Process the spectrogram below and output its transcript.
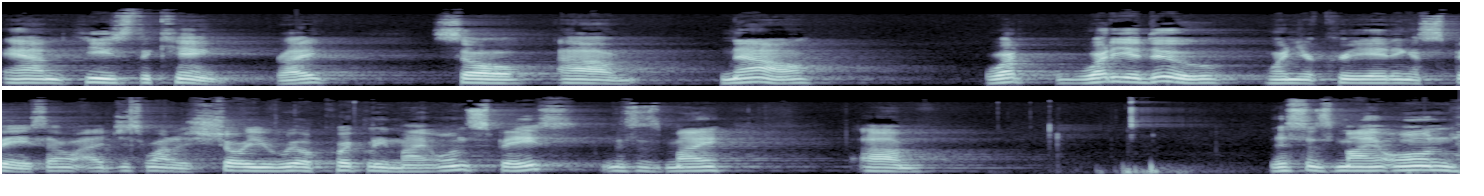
and he's the king, right? So, um, now what what do you do when you're creating a space? I, I just wanted to show you real quickly my own space. This is my um, this is my own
